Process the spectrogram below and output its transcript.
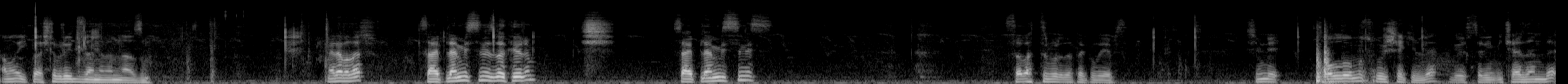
Ama ilk başta burayı düzenlemem lazım. Merhabalar. Sahiplenmişsiniz bakıyorum. Şşş. Sahiplenmişsiniz. Sabahtır burada takılıyor hepsi. Şimdi kolluğumuz bu şekilde. Göstereyim içeriden de.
